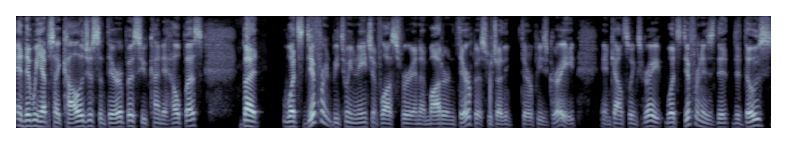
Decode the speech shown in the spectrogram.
And then we have psychologists and therapists who kind of help us. But what's different between an ancient philosopher and a modern therapist, which I think therapy is great and counseling is great. What's different is that that those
